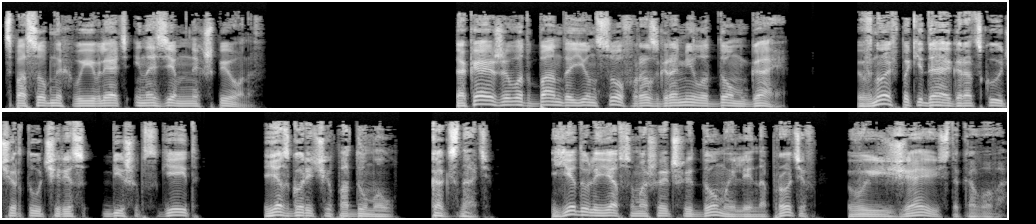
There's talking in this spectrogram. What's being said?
способных выявлять иноземных шпионов. Такая же вот банда юнцов разгромила дом Гая. Вновь покидая городскую черту через Бишопсгейт, я с горечью подумал, как знать, еду ли я в сумасшедший дом или, напротив, выезжаю из такового.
